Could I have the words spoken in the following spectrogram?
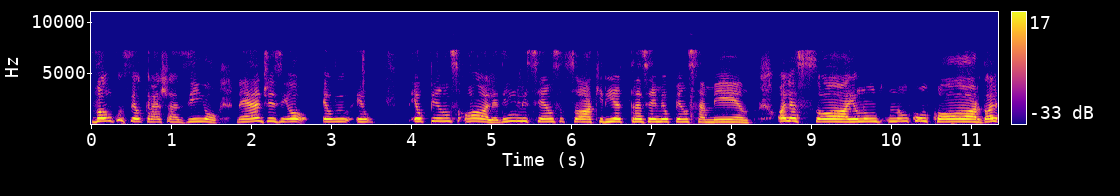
vão com seu crachazinho, né? Dizem, oh, eu, eu eu penso, olha, deem licença só, queria trazer meu pensamento. Olha só, eu não, não concordo. Olha,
